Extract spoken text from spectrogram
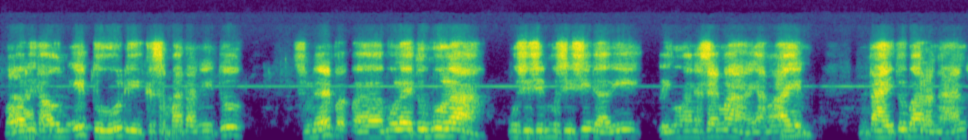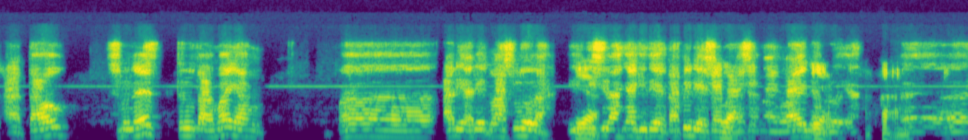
bahwa di tahun itu di kesempatan itu sebenarnya eh, mulai tumbuhlah musisi-musisi dari lingkungan SMA yang lain entah itu barengan atau sebenarnya terutama yang eh, adik-adik kelas lu lah Iya. istilahnya gitu ya tapi di SMA Iya. SMA yang lain ya Iya. bro ya ah. eh,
